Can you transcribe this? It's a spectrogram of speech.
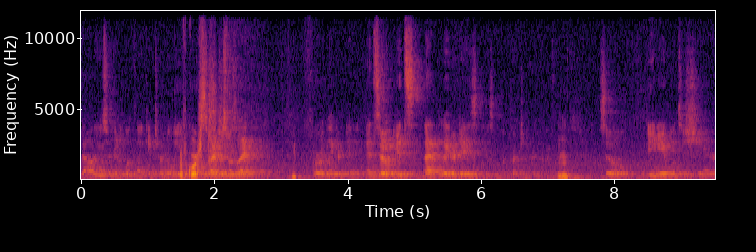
values are going to look like internally. Of course. So I just was like for a later day, and so it's that later days is, is approaching very quickly. Mhm. So being able to share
